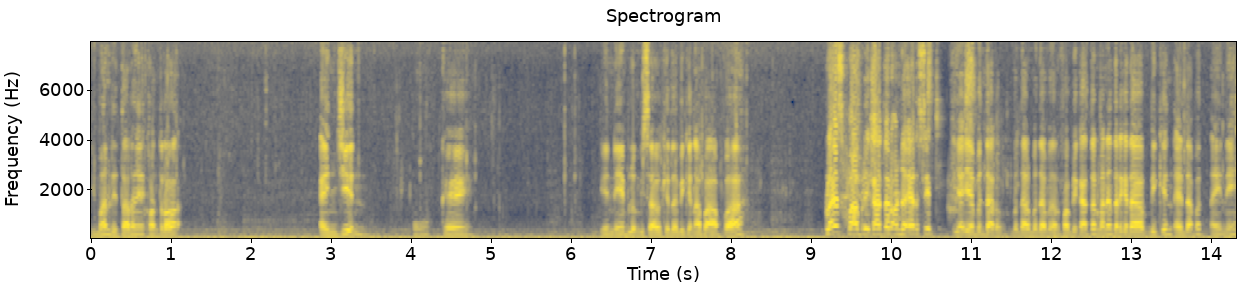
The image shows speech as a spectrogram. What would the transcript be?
Gimana ditaruh ini kontrol engine. Oke. Ini belum bisa kita bikin apa-apa. Plus fabrikator on the airship. Ya ya bentar, bentar, bentar, bentar. Fabrikator mana yang tadi kita bikin? Eh dapat. Nah ini.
